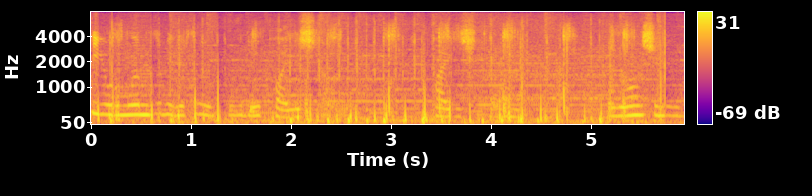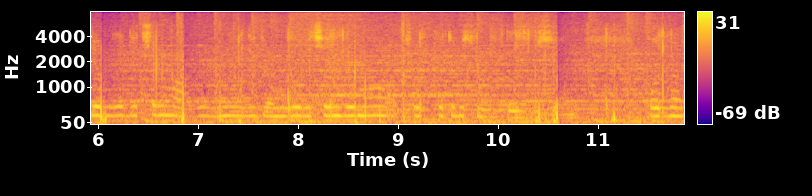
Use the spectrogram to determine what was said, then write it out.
Bir de yorumlarınızı belirtin ve bu videoyu paylaşın abi. Paylaşın tamam mı? O zaman şimdi videomuza geçelim abi. Yine videomuza geçelim diyorum ama çok kötü bir sunucudayız biz yani. O yüzden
